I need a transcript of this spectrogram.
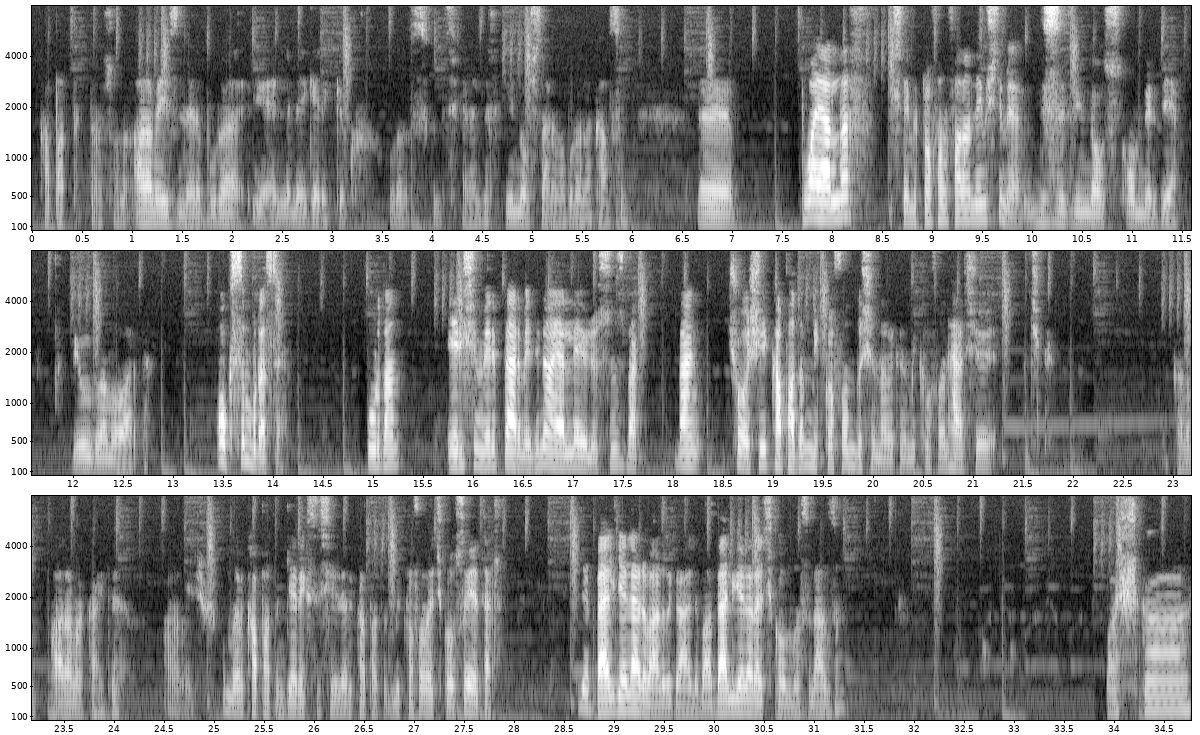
Kapattıktan sonra arama izinleri buraya ellemeye gerek yok. Burada sıkıntı çıkarabilir. Windows arama burada kalsın. Ee, bu ayarlar işte mikrofon falan demiştim ya. This is Windows 11 diye bir uygulama vardı. O kısım burası. Buradan erişim verip vermediğini ayarlayabiliyorsunuz. Bak ben çoğu şeyi kapadım. Mikrofon dışında bakın. Mikrofon her şey açık. Bakalım arama kaydı. Arama geçmiş. Bunları kapatın. Gereksiz şeyleri kapatın. Mikrofon açık olsa yeter. Bir de belgeler vardı galiba. Belgeler açık olması lazım. Başka...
